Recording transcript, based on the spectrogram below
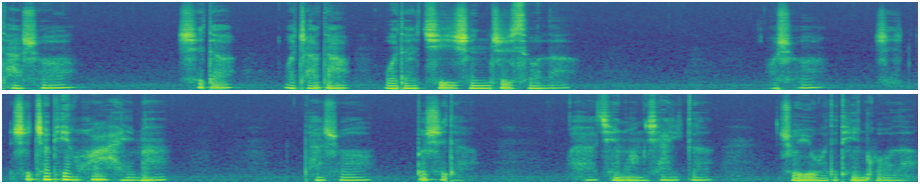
他说。是的，我找到我的栖身之所了。我说：“是是这片花海吗？”他说：“不是的，我要前往下一个属于我的天国了。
